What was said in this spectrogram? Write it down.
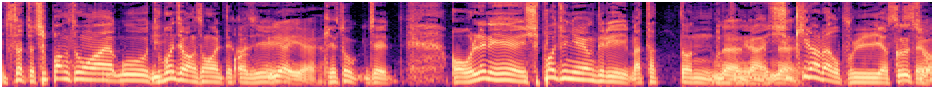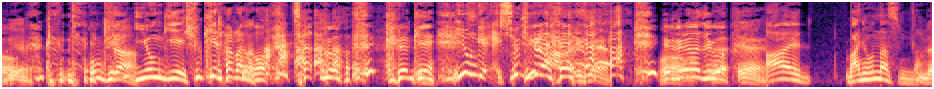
있었죠. 첫 방송하고 두 번째 방송할 때까지 어, 예, 예. 계속 이제 어, 원래는 슈퍼주니어 형들이 맡았던 방송이라 네, 네. 쉬키라라고 불렸었어요. 그렇죠, 예. 근데 홍키라. 이용기의 슈키라라고 자꾸 그렇게 이용기 슈키라 이렇게. 어, 그래가지고 예, 예. 아 많이 혼났습니다. 네.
